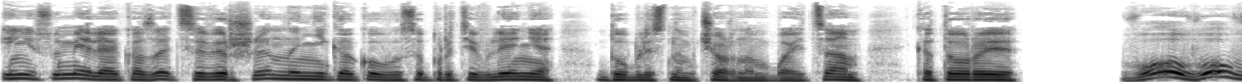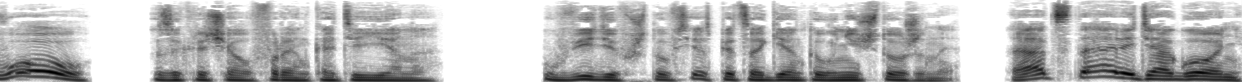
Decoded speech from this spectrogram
и не сумели оказать совершенно никакого сопротивления доблестным черным бойцам, которые «Воу-воу-воу!» — закричал Фрэнк Атиена, увидев, что все спецагенты уничтожены. «Отставить огонь!»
